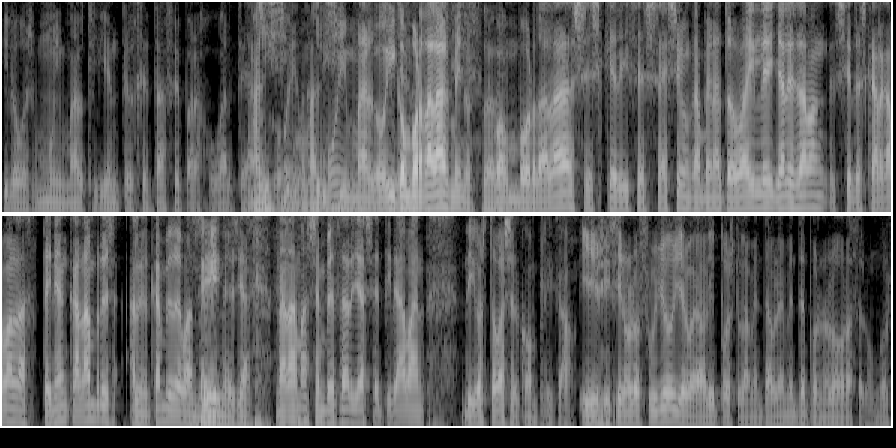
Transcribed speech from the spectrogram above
Y luego es muy mal cliente el Getafe para jugarte algo. Malísimo, malísimo. Muy mal. Y con Bordalás menos todavía. Con Bordalás es que dices, ha sido un campeonato de baile, ya les daban, se les cargaban las, tenían calambres al cambio de banderines ya. Nada más empezar ya se tiraban, digo, esto va a ser complicado. Y ellos hicieron lo suyo y el Valladolid, pues lamentablemente, pues no logró hacer un gol.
